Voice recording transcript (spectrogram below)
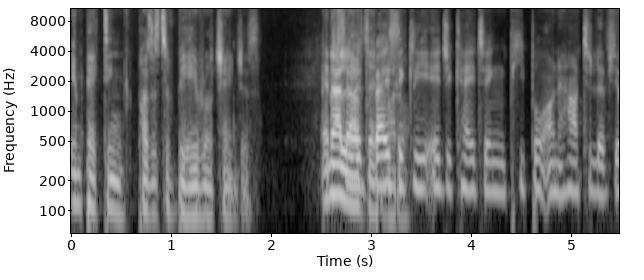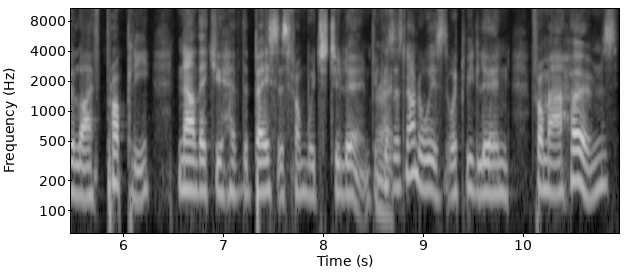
impacting positive behavioral changes. And I so love it's that model. So it's basically educating people on how to live your life properly now that you have the basis from which to learn. Because Right. it's not always what we learn from our homes,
